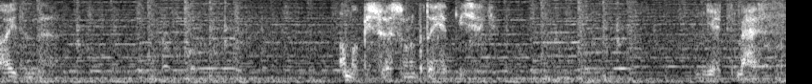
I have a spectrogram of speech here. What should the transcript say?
aydınlığı. Ama bir süre sonra bu da yetmeyecek. Yetmez.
